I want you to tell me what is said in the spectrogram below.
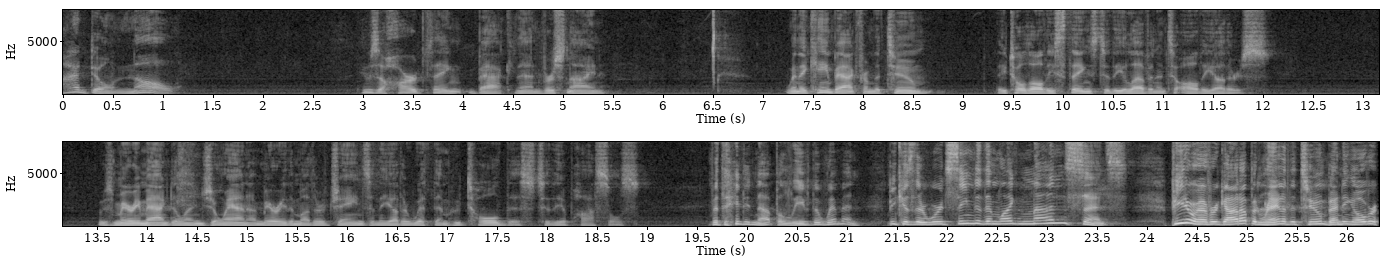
I don't know. It was a hard thing back then. Verse 9. When they came back from the tomb, they told all these things to the eleven and to all the others. It was Mary Magdalene, Joanna, Mary the mother of James, and the other with them who told this to the apostles. But they did not believe the women because their words seemed to them like nonsense. Peter, however, got up and ran to the tomb, bending over.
